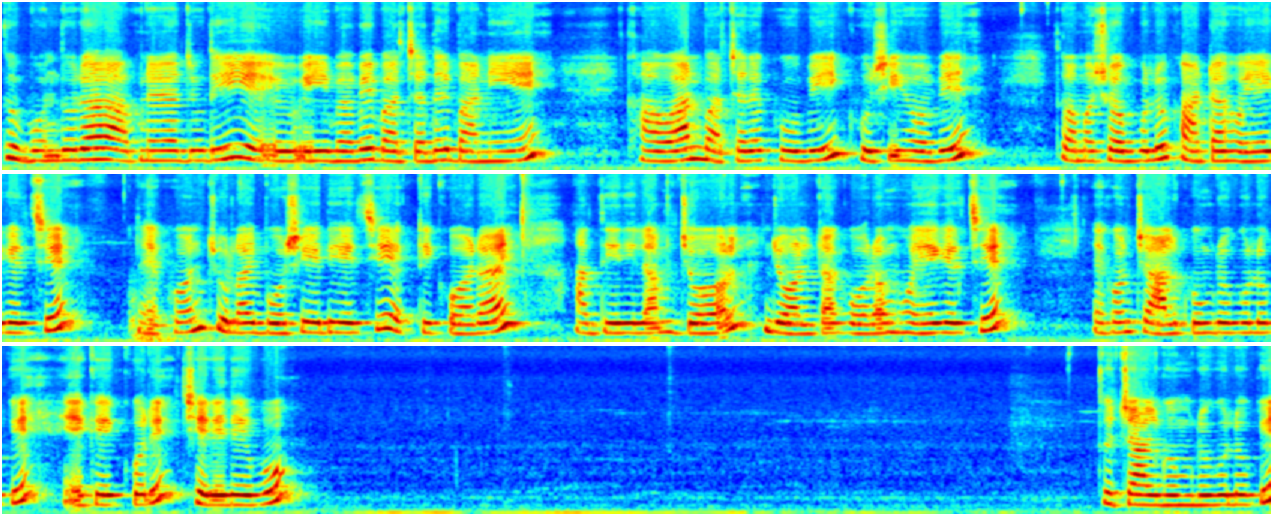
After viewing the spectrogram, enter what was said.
তো বন্ধুরা, আপনারা যদি এইভাবে বাচ্চাদের বানিয়ে খাওয়ান, বাচ্চারা খুবই খুশি হবে। তো আমার সবগুলো কাটা হয়ে গেছে। এখন চুলায় বসিয়ে দিয়েছি একটি কড়াই আর দিয়ে দিলাম জল। জলটা গরম হয়ে গেছে। এখন চাল কুমড়োগুলোকে এক এক করে ছেড়ে দেব। তো চাল কুমড়োগুলোকে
